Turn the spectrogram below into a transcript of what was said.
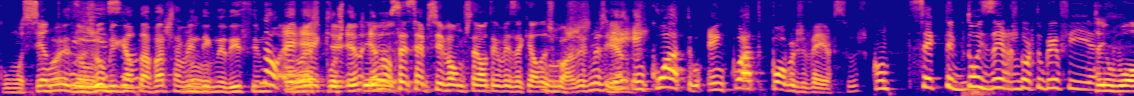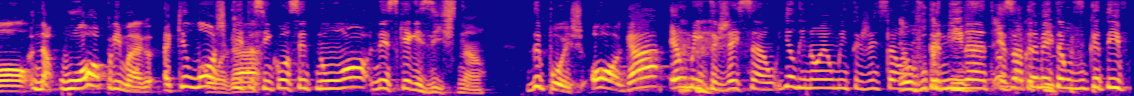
com um acento. Pois, o João Miguel Tavares estava indignadíssimo. Não, é, é que, eu, eu, não sei se é possível mostrar outra vez aquelas quadras, mas em, em, quatro, em quatro pobres versos consegue ter dois erros de ortografia. Tem o O. Não, o O primeiro. Aquele O escrito assim com acento num O nem sequer existe. Não. Depois, OH é uma interjeição. E ali não é uma interjeição, é, é um, vocativo. É um Exatamente, é um vocativo.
